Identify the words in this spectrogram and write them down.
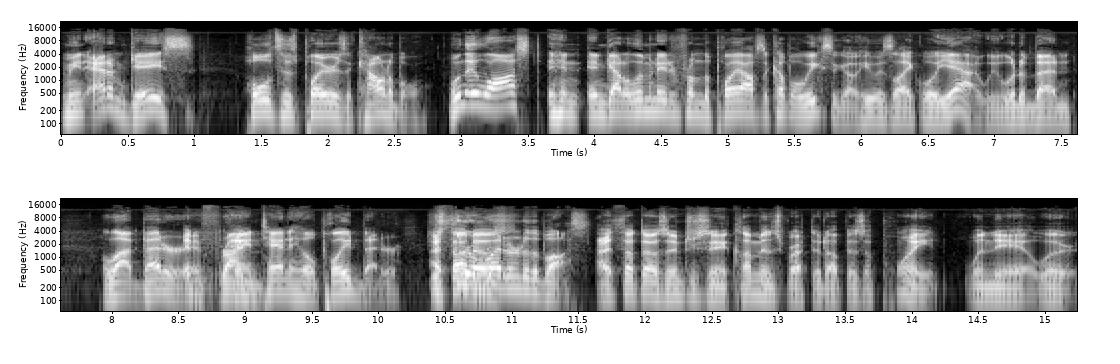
I mean Adam Gase holds his players accountable. When they lost and, and got eliminated from the playoffs a couple of weeks ago, he was like, Well, yeah, we would have been a lot better And- if Ryan and- Tannehill played better. I Just thought threw that him was- right under the bus. I thought that was interesting. that Clemens brought that up as a point when they were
